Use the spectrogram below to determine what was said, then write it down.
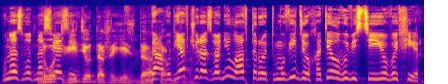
У нас вот на ну связи... вот видео даже есть, да. Да, там, вот я вчера звонила автору этому видео, хотела вывести ее в эфир.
